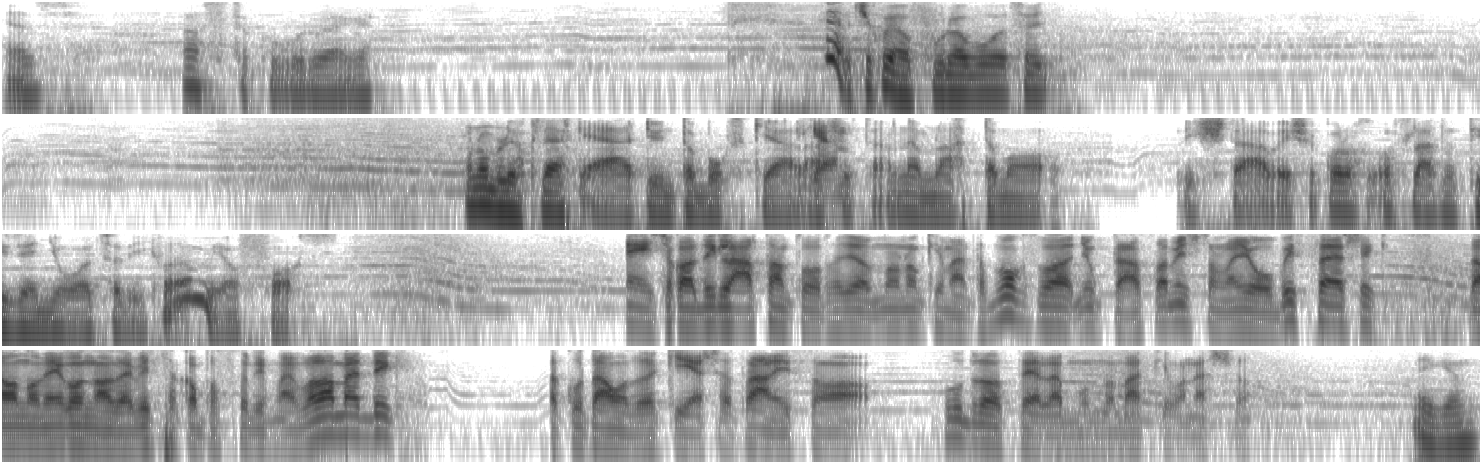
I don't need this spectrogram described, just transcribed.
Ez azt a kurva eget. Nem, csak olyan fura volt, hogy Mondom, Leclerc eltűnt a box kiállás Igen. után, nem láttam a listába, és akkor ott látom 18 Mondom, mi a fasz? Én csak addig láttam, tudod, hogy mondom kiment a boxba, nyugtáztam is, mondom, jó, visszaesik, de mondom, még onnan azért visszakapaszkodik majd valameddig. Akkor utána mondom, hogy kiesett, ránéztem a hudrot, tényleg mondom, már ki van esve. Igen.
